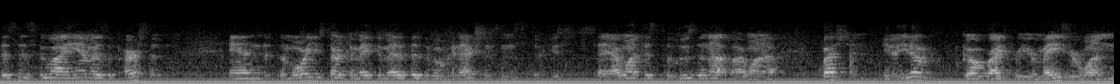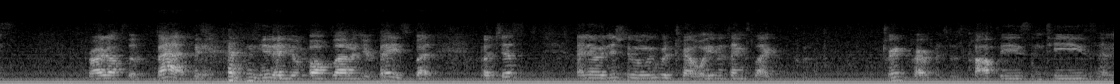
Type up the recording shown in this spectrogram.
This is who I am as a person." And the more you start to make the metaphysical connections and you say, "I want this to loosen up. I want to question," you know, you don't go right for your major ones right off the bat you know you'll fall flat on your face. But but just I know initially when we would travel, even things like drink preferences, coffees and teas and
